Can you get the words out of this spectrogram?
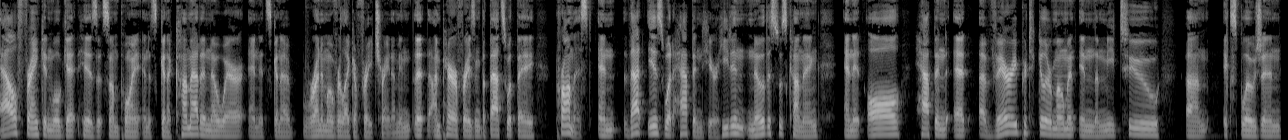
Al Franken will get his at some point, and it's going to come out of nowhere, and it's going to run him over like a freight train. I mean, I'm paraphrasing, but that's what they promised, and that is what happened here. He didn't know this was coming, and it all happened at a very particular moment in the Me Too um, explosion,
